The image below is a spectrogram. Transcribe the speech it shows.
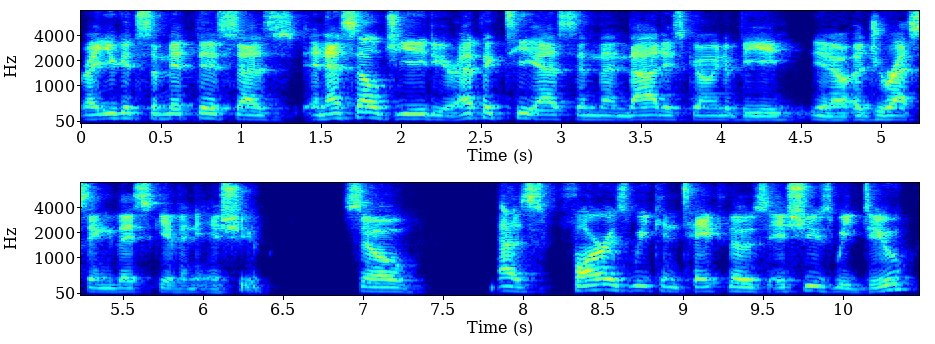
right? You could submit this as an SLG to your Epic TS, and then that is going to be, you know, addressing this given issue. So as far as we can take those issues, we do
